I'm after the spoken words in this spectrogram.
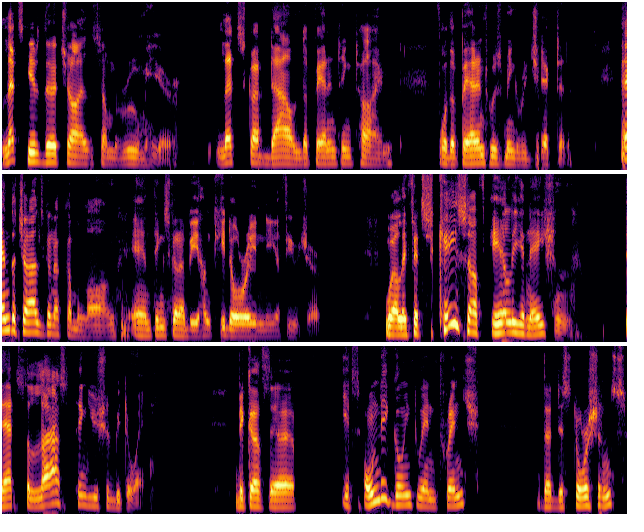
let's give the child some room here. Let's cut down the parenting time for the parent who's being rejected. And the child's going to come along and things going to be hunky dory in the near future. Well, if it's a case of alienation, that's the last thing you should be doing because uh, it's only going to entrench the distortions,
